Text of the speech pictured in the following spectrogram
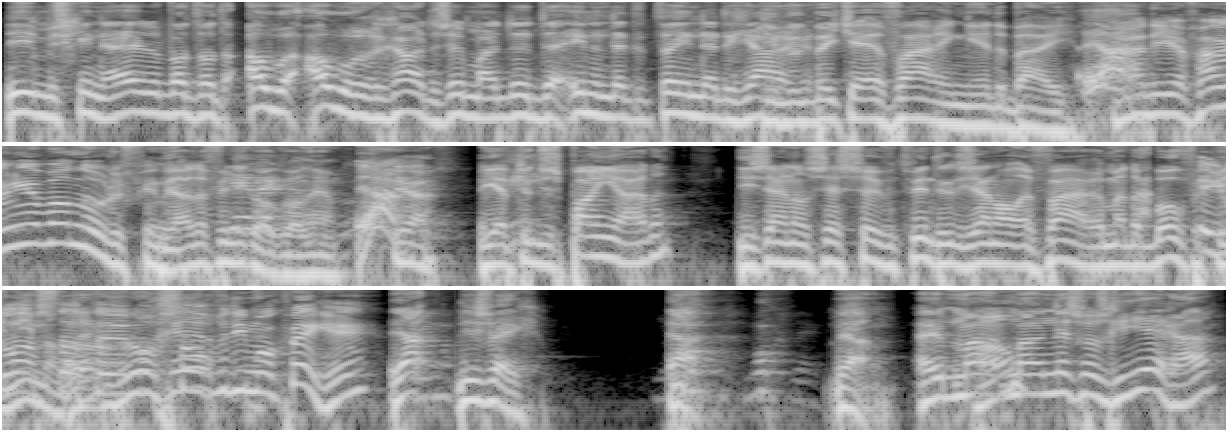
Die misschien hè, wat, wat oude, oudere garde, zeg maar, de, de 31, 32 Die hebben jaar. een beetje ervaring eh, erbij. Ja, die ervaring hebben we wel nodig, vind ik. Ja, dat vind ik ook wel, ja. Ja. Ja. Je hebt natuurlijk de Spanjaarden. Die zijn al 6, 27, die zijn al ervaren. Maar daarboven Ik heb je las niemand. dat hè? uh, Monsalve die mocht weg, hè? Ja, die is weg. Ja. ja. En, maar, Oh. maar net zoals Riera,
